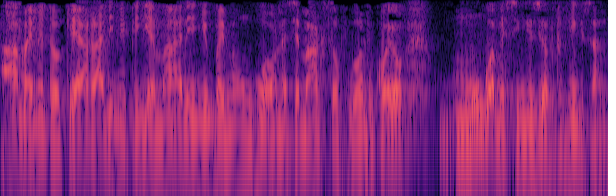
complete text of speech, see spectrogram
Ama imetokea radi imepiga mahali nyumba imeungua. Wanasema acts of god. Kwa hiyo mungu amesingiziwa vitu vingi sana.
